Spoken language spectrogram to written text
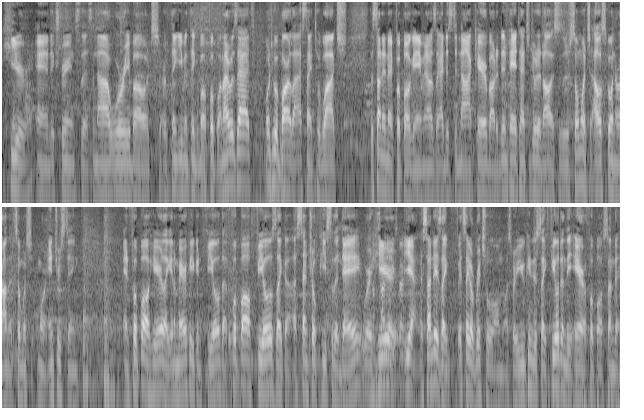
here and experience this and not worry about or think even think about football. And I was at went to a bar last night to watch the Sunday night football game and I was like I just did not care about it. Didn't pay attention to it at all. Because there's so much else going around that's so much more interesting and football here, like in America, you can feel that football feels like a, a central piece of the day. Where On here, yeah, a Sunday is like it's like a ritual almost, where you can just like feel it in the air of football Sunday.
